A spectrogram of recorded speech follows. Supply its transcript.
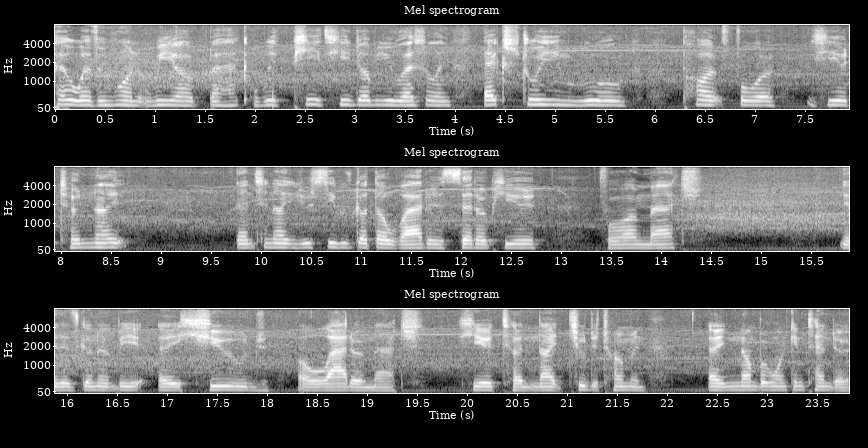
Hello everyone, we are back with PTW Wrestling Extreme Rules Part 4 here tonight. And tonight you see we've got the ladders set up here for our match. It is gonna be a huge ladder match here tonight to determine a number one contender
